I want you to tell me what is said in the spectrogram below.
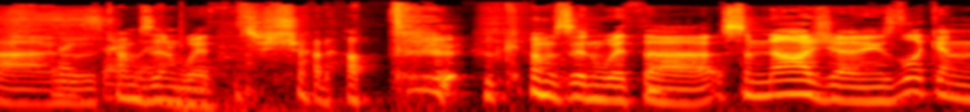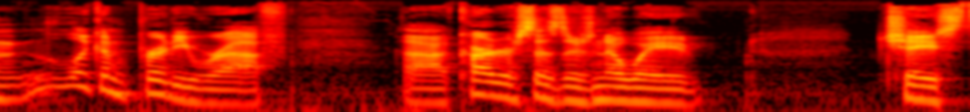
Uh, who Nice comes in with shut up. who comes in with uh, some nausea and he's looking looking pretty rough. Uh, Carter says there's no way Chase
